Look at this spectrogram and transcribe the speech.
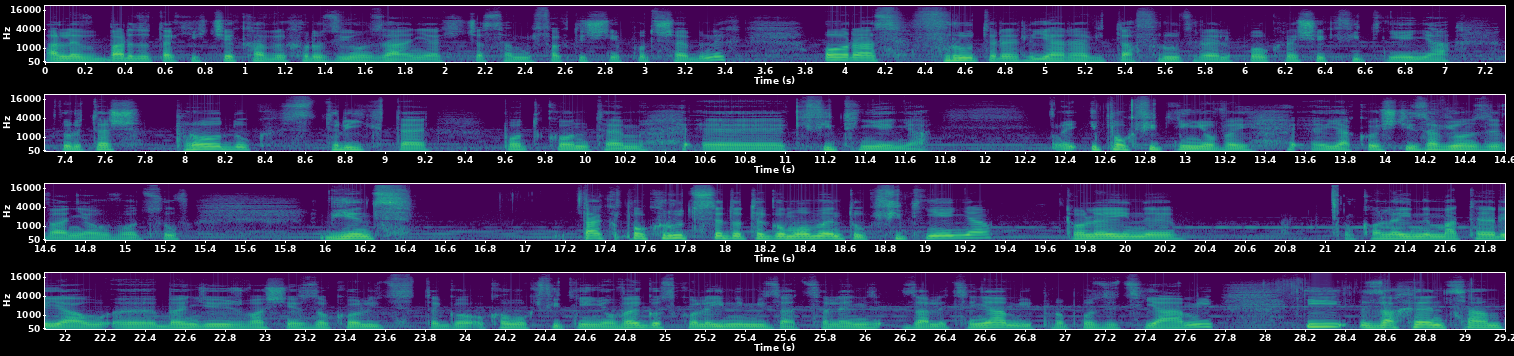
ale w bardzo takich ciekawych rozwiązaniach i czasami faktycznie potrzebnych oraz Frutrel, Jarawita Frutrel po okresie kwitnienia, który też produkt stricte pod kątem e, kwitnienia i pokwitnieniowej jakości zawiązywania owoców. Więc tak pokrótce do tego momentu kwitnienia. Kolejny Kolejny materiał e, będzie już właśnie z okolic tego około kwitnieniowego, z kolejnymi zaleceniami, propozycjami i zachęcam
